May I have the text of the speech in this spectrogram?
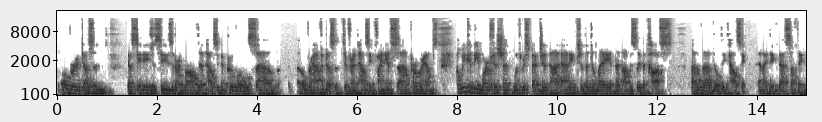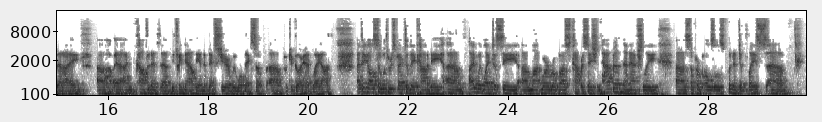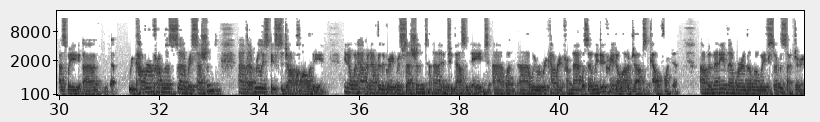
over a dozen you know, state agencies that are involved in housing approvals, um, over half a dozen different housing finance uh, programs. Uh, we can be more efficient with respect to not adding to the delay and then obviously the costs of uh, building housing. And I think that's something that I uh, I'm confident that between now and the end of next year we will make some uh, particular headway on. I think also with respect to the economy, um, I would like to see a lot more robust conversation happen and actually uh, some proposals put into place um, as we uh, recover from this uh, recession that really speaks to job quality you know, what happened after the Great Recession uh, in 2008, uh, when uh, we were recovering from that, was that we did create a lot of jobs in California, uh, but many of them were in the low wage service sector.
